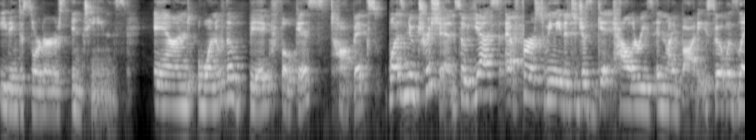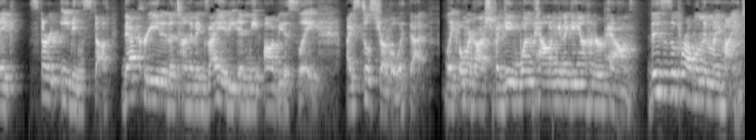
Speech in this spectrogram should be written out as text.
eating disorders in teens. And one of the big focus topics was nutrition. So, yes, at first we needed to just get calories in my body. So it was like, start eating stuff. That created a ton of anxiety in me, obviously. I still struggle with that. Like, oh my gosh, if I gain one pound, I'm gonna gain 100 pounds. This is a problem in my mind.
